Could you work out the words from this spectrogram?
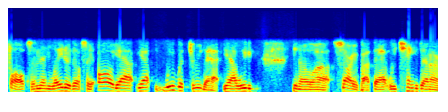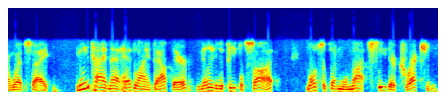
false, and then later they'll say, "Oh yeah, yeah, we withdrew that. Yeah, we, you know, uh, sorry about that. We changed that on our website." Meantime, that headline's out there. Millions of people saw it. Most of them will not see their correction,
